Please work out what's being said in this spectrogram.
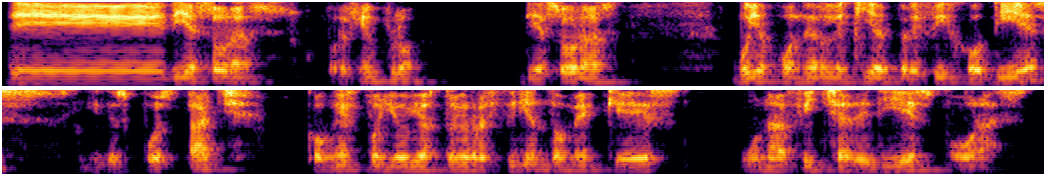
de 10 horas, por ejemplo, 10 horas, voy a ponerle aquí el prefijo 10 y después h. Con esto yo ya estoy refiriéndome que es una ficha de 10 horas.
